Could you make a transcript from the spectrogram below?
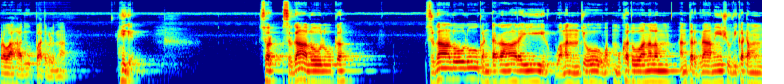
ಪ್ರವಾಹಾದಿ ಉತ್ಪಾತಗಳನ್ನು. ಹೀಗೆ. ಸ್ವರ್, ಸೃಗಾಲೋಲೂಕ, ಸೃಗಾಲೋಲೂಕಂಟಕಾರೈರ್ವಮಂತ್ಯೋ ಮುಖತೋ ಅನಲಂ ಅಂತರ್ಗ್ರಾಮೇಶು ವಿಕಟಂ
